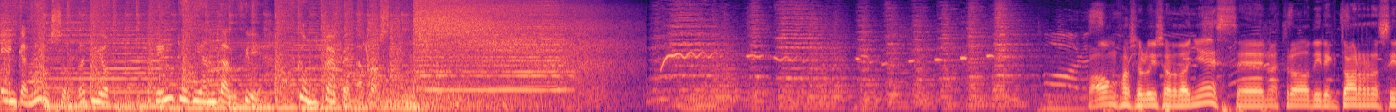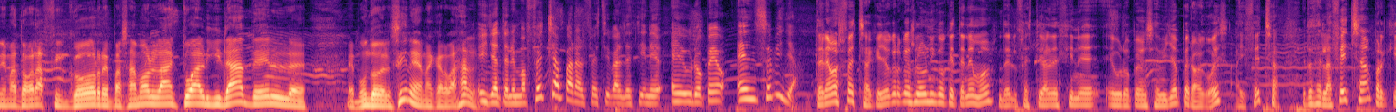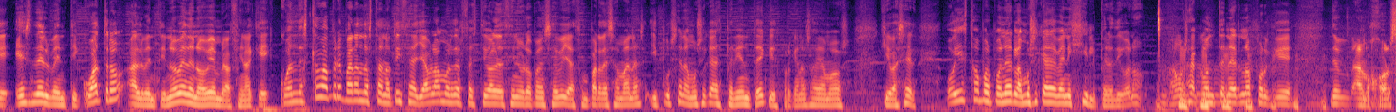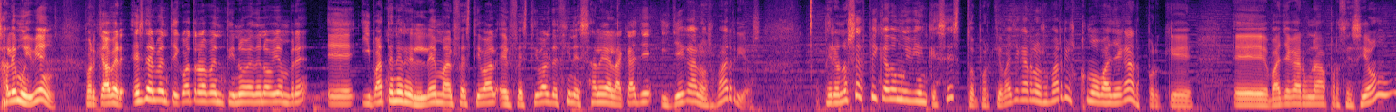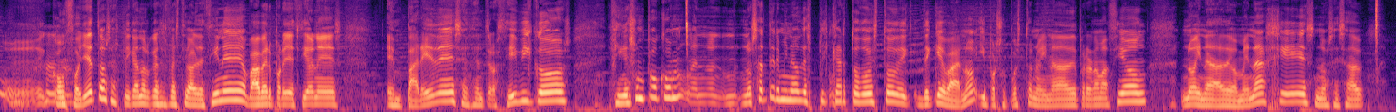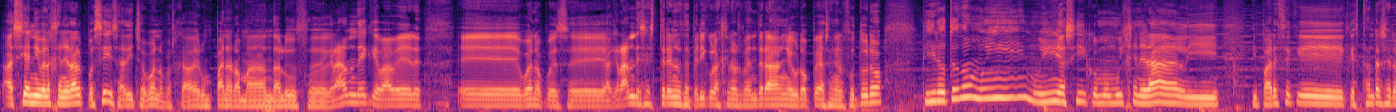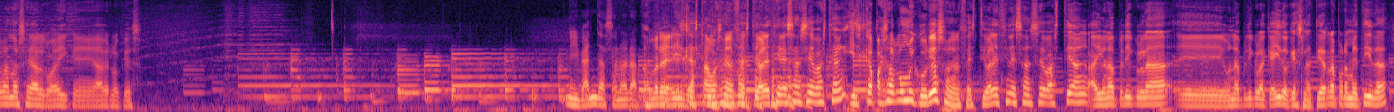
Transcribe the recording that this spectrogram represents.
En Canal Sur Radio, Gente de Andalucía, con Pepe La Rosa. Con José Luis Ordóñez, eh, nuestro director cinematográfico, repasamos la actualidad del el mundo del cine, Ana Carvajal. Y ya tenemos fecha para el Festival de Cine Europeo en Sevilla. Tenemos fecha, que yo creo que es lo único que tenemos del Festival de Cine Europeo en Sevilla, pero algo es, hay fecha. Entonces la fecha, porque es del 24 al 29 de noviembre al final, que cuando estaba preparando esta noticia ya hablamos del Festival de Cine Europeo en Sevilla hace un par de semanas y puse la música de Expediente X porque no sabíamos qué iba a ser. Hoy he estado por poner la música de Benny Hill, pero digo, no, vamos a contenernos porque a lo mejor sale muy bien. Porque, a ver, es del 24 al 29 de noviembre eh, y va a tener el lema el festival, el festival de Cine sale a la calle y llega a los barrios. Pero no se ha explicado muy bien qué es esto, porque va a llegar a los barrios, ¿cómo va a llegar? Porque eh, va a llegar una procesión eh, con folletos explicando lo que es el Festival de Cine, va a haber proyecciones en paredes, en centros cívicos. En fin, es un poco. No, se ha terminado de explicar todo esto de, de, qué va, ¿no? Y por supuesto, no hay nada de programación, no hay nada de homenajes, no se sabe. Así a nivel general, pues sí, se ha dicho, bueno, pues que va a haber un panorama andaluz eh, grande, que va a haber, eh, bueno, pues eh, grandes estrenos de películas que nos vendrán europeas en el futuro, pero todo muy, muy así, como muy general y, parece que, que están reservándose algo ahí, que a ver lo que es. Mi banda sonora Hombre, es que estamos en el Festival de Cine San Sebastián y es que ha pasado algo muy curioso. En el Festival de Cine San Sebastián hay una película, eh, una película que ha ido, que es La Tierra Prometida,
